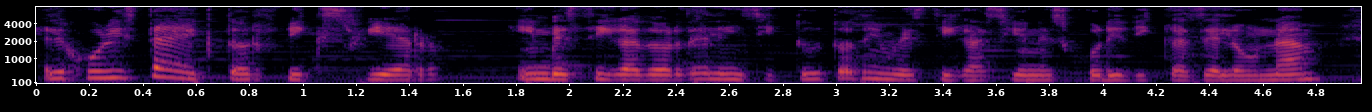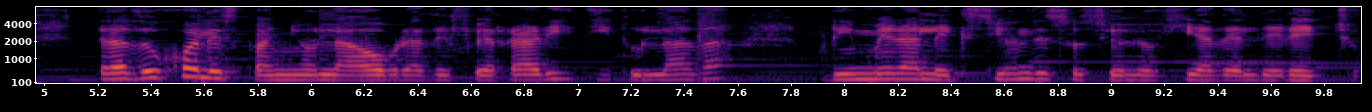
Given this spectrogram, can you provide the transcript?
el jurista Héctor Fix Fierro, investigador del Instituto de Investigaciones Jurídicas de la UNAM, tradujo al español la obra de Ferrari titulada Primera Lección de Sociología del Derecho.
